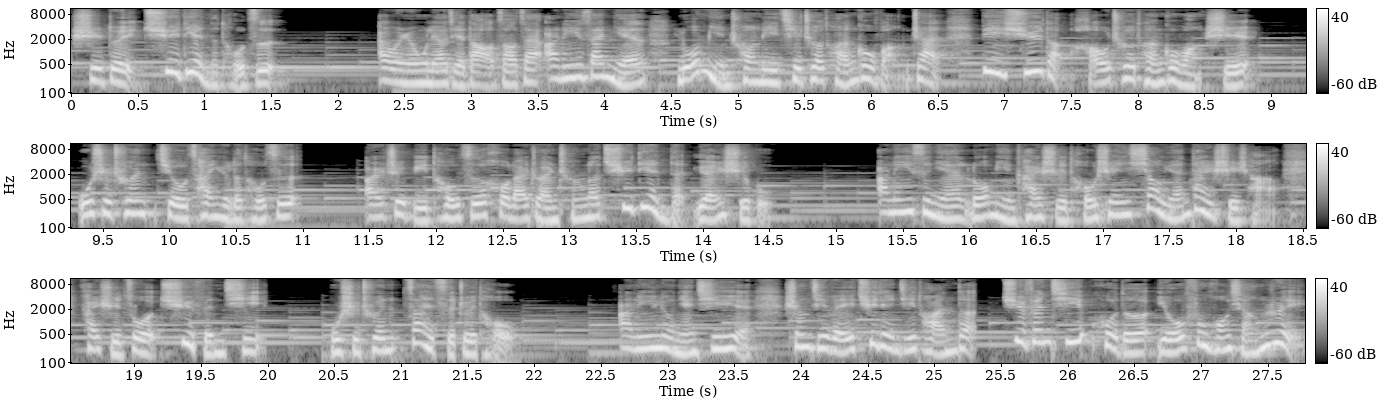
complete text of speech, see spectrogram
是对趣店的投资。艾文人物了解到，早在2013年，罗敏创立汽车团购网站“必须的豪车团购网”时，吴世春就参与了投资，而这笔投资后来转成了趣店的原始股。二零一四年，罗敏开始投身校园贷市场，开始做去分期，吴世春再次追投。二零一六年七月，升级为趣店集团的去分期，获得由凤凰祥瑞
